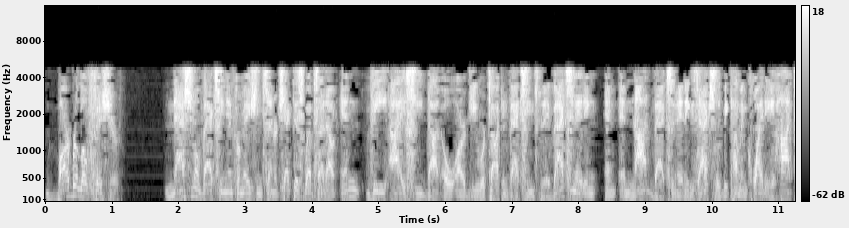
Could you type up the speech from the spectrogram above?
Barbara Loe Fisher, National Vaccine Information Center. Check this website out, nvic.org. We're talking vaccines today. Vaccinating and, and not vaccinating is actually becoming quite a hot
